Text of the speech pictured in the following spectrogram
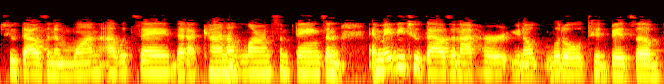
2001, I would say that I kind of learned some things and, and maybe 2000 I've heard, you know, little tidbits of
